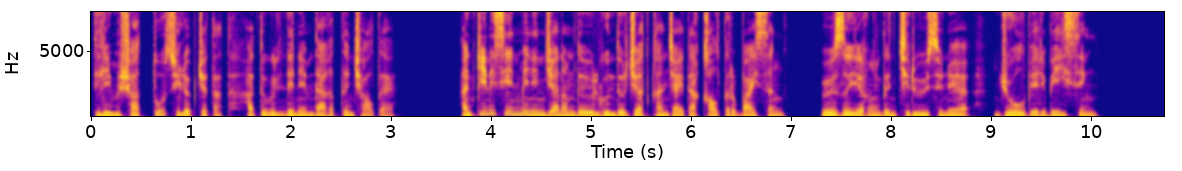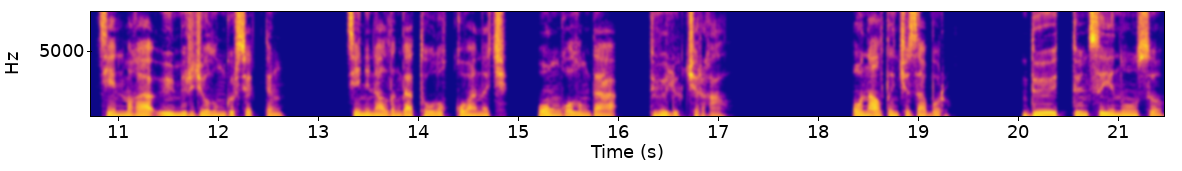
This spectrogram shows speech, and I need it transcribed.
тилим шаттуу сүйлөп жатат. Атүгүл денем дагы тынч алды анткени сен менин жанымды өлгөндөр жаткан жайда калтырбайсың. Өз ыйыгыңдын чирүүсүнө жол бербейсиң. Сен мага өмүр жолун көрсөттүң сенин алдыңда толук кубаныч оң колуңда түбөлүк чыргал. Он алтынчы забур дөөттүн сыйынуусу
